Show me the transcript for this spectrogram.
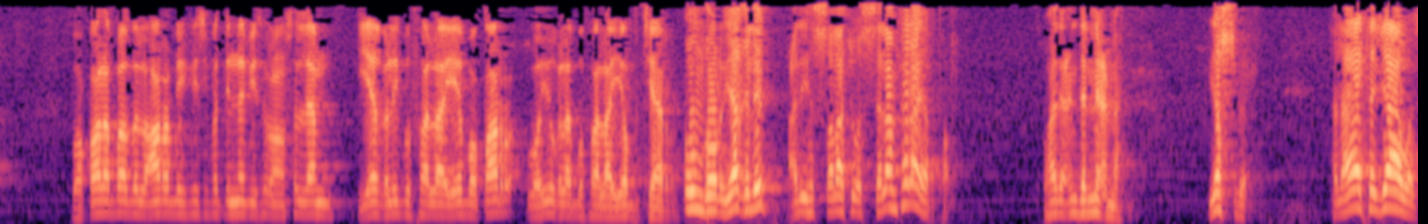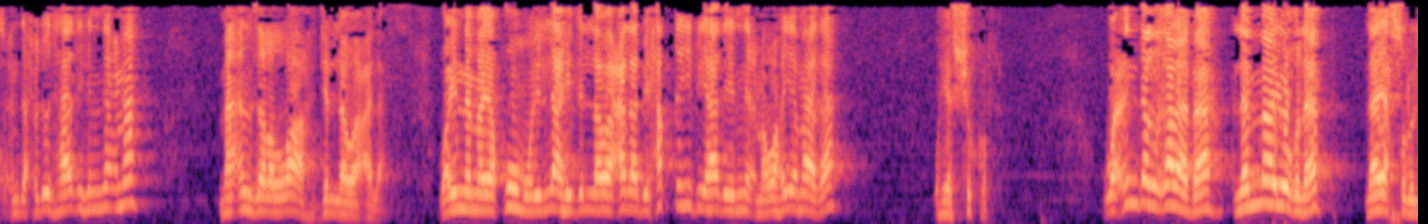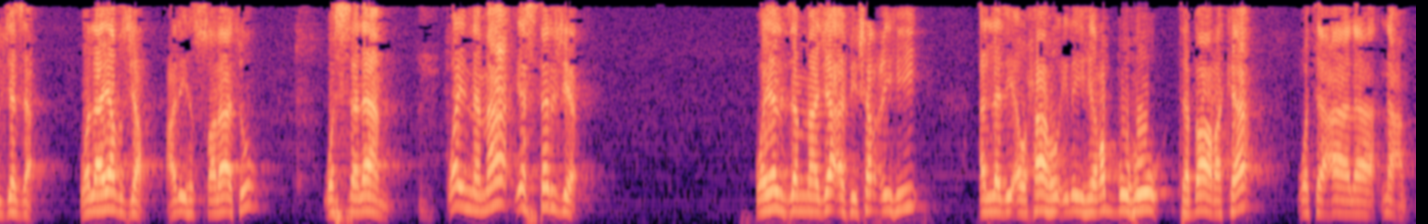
وقال بعض العرب في صفة النبي صلى الله عليه وسلم يغلب فلا يبطر ويغلب فلا يضجر انظر يغلب عليه الصلاة والسلام فلا يبطر. وهذا عند النعمة. يصبر. فلا يتجاوز عند حدوث هذه النعمة ما أنزل الله جل وعلا. وإنما يقوم لله جل وعلا بحقه في هذه النعمة وهي ماذا؟ وهي الشكر. وعند الغلبة لما يغلب لا يحصل الجزاء. ولا يضجر عليه الصلاة والسلام وإنما يسترجع ويلزم ما جاء في شرعه الذي أوحاه إليه ربه تبارك وتعالى. نعم.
